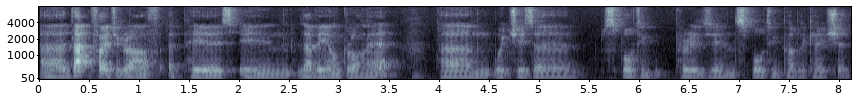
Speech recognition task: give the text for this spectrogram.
uh, that photograph appears in La Vie en Grand Air, um, which is a sporting Parisian sporting publication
